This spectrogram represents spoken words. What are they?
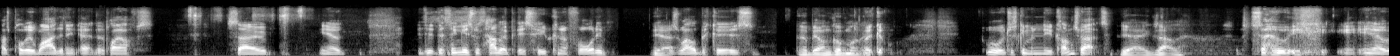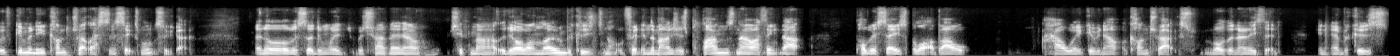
That's probably why they didn't get the playoffs. So, you know, the, the thing is with Harrop is who can afford him Yeah, as well because he'll be on good money. well, we'll oh, just give him a new contract. Yeah, exactly. So, you know, we've given him a new contract less than six months ago. And all of a sudden, we're, we're trying to now chip him out the door on loan because he's not fitting the manager's plans. Now, I think that probably says a lot about how we're giving out contracts more than anything, you know, because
